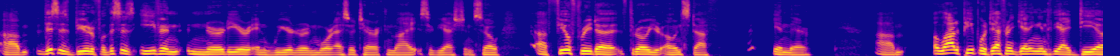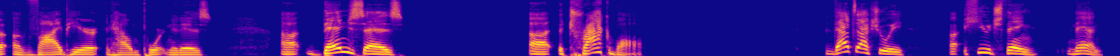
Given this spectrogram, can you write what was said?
Um, this is beautiful. This is even nerdier and weirder and more esoteric than my suggestion. So uh, feel free to throw your own stuff in there. Um, a lot of people are definitely getting into the idea of vibe here and how important it is. Uh, ben says uh, a trackball. That's actually a huge thing. Man,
